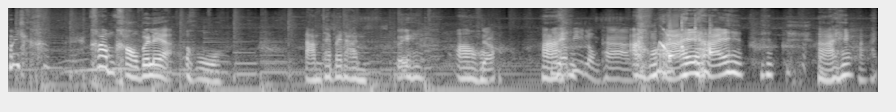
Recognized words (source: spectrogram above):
เฮ้ยข้ามเขาไปเลยอะ โอ้โห ตามแทบไม่ทัน เฮ้ย เอาเดี๋ยว หาย เดี๋ยวพี่หลงทางเอาหายหายหายหาย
